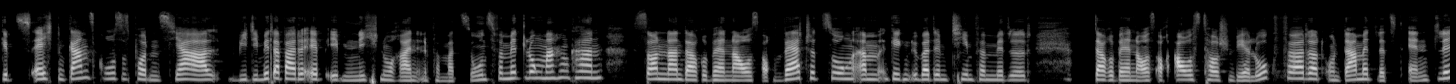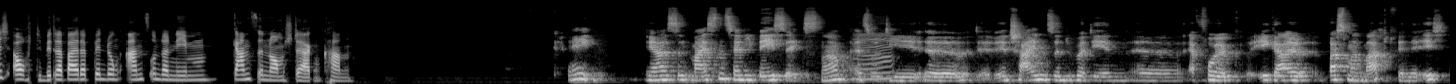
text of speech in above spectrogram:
gibt es echt ein ganz großes Potenzial, wie die Mitarbeiter-App eben nicht nur rein Informationsvermittlung machen kann, sondern darüber hinaus auch Wertschätzung ähm, gegenüber dem Team vermittelt, darüber hinaus auch Austausch und Dialog fördert und damit letztendlich auch die Mitarbeiterbindung ans Unternehmen ganz enorm stärken kann. Okay, ja, es sind meistens ja die Basics, ne? Also mhm. die, äh, die entscheidend sind über den äh, Erfolg, egal was man macht, finde ich.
